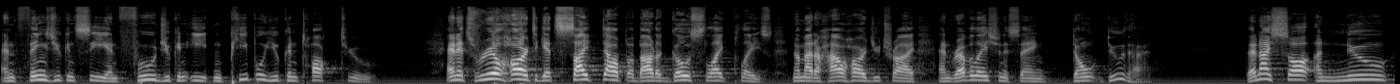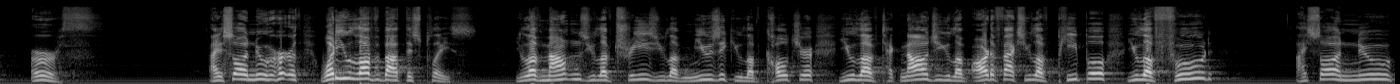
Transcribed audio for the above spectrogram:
and things you can see and food you can eat and people you can talk to. And it's real hard to get psyched up about a ghost like place, no matter how hard you try. And Revelation is saying, don't do that. Then I saw a new earth. I saw a new earth. What do you love about this place? You love mountains, you love trees, you love music, you love culture, you love technology, you love artifacts, you love people, you love food. I saw a new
